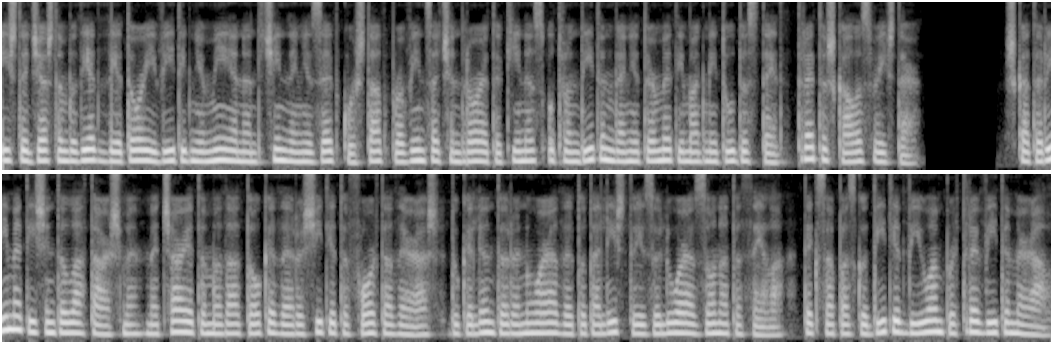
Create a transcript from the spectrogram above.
Ishte gjashtëmbëdhjetë dhjetori i vitit një mijë e nëntëqind e njëzet kur shtatë provinca qendrore të Kinës u tronditën nga një tërmet i magnitudës tetë, tre të shkallës Richter. Shkatërrimet ishin të llahtarshme, me çarje të mëdha toke dhe rrëshitje të forta dherash, duke lënë të rrënuara dhe totalisht të izoluara zona të thella, teksa pasgoditjet vijuan për tre vite me radhë.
